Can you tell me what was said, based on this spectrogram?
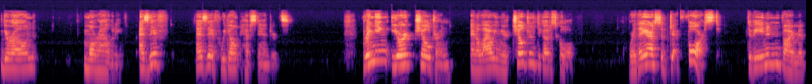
your own morality as if as if we don't have standards bringing your children and allowing your children to go to school where they are subject forced to be in an environment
